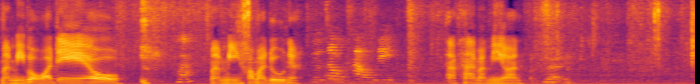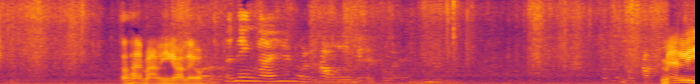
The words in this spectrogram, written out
หมามีบอกว่าเดลฮะ หมามีเข้ามาดูเนี่ยเดี๋ยวจะเอาเทาดิทักทายหมามีก่อนไหนทักทายหมามีก่อนเร็วได้นะแล้วนี่ไงให้หนูเทาเลยไม่เห็นสวยอืมก็ถึงมัน ครับแม่ลี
